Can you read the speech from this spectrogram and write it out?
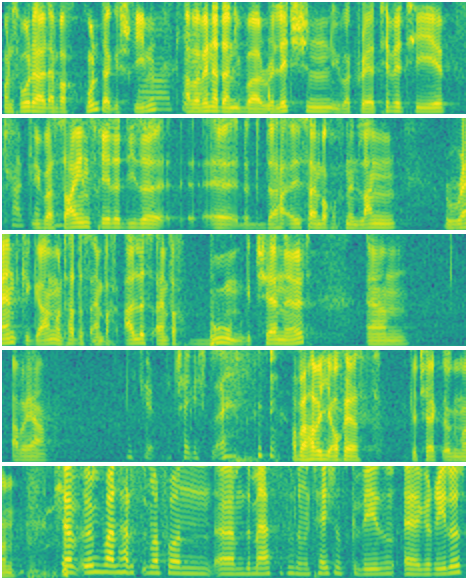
Und es wurde halt einfach runtergeschrieben. Ah, okay, aber wenn er dann über Religion, über Creativity, Okay. über Science redet, diese, äh, da- da ist er einfach auf einen langen Rant gegangen und hat das einfach alles einfach boom gechannelt. Ähm, aber ja, Okay, check ich gleich. aber habe ich auch erst gecheckt irgendwann. Ich habe irgendwann hattest du immer von ähm, The Masters of Limitations gelesen, äh, geredet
